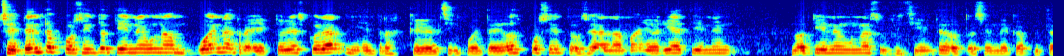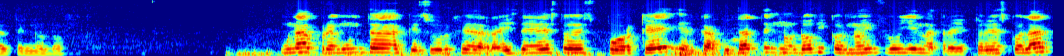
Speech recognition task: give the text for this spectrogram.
70% tiene una buena trayectoria escolar, mientras que el 52%, o sea, la mayoría tienen, no tienen una suficiente dotación de capital tecnológico. Una pregunta que surge a raíz de esto es ¿por qué el capital tecnológico no influye en la trayectoria escolar?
